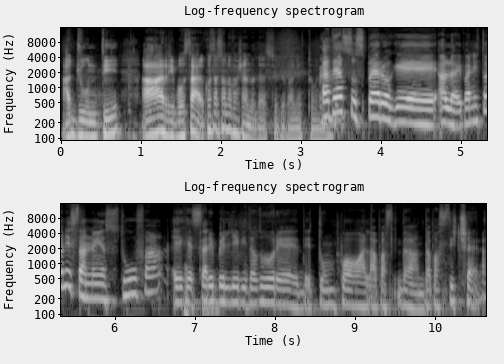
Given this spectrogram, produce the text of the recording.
aggiunti a riposare. Cosa stanno facendo adesso i tuoi panettoni? Adesso spero che allora i panettoni stanno in stufa e che sarebbe il lievitatore detto un po' alla pas- da, da pasticcera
